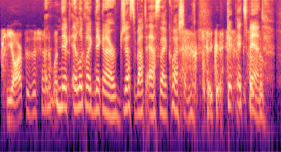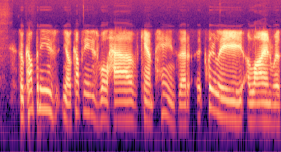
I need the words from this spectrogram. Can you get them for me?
PR position? Uh, Nick, it looked like Nick and I are just about to ask that question. okay, expand. So, so, so, companies, you know, companies will have campaigns that clearly align with,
